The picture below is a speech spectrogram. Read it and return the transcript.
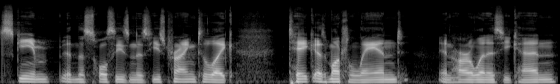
scheme in this whole season is he's trying to like take as much land in Harlan as he can,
